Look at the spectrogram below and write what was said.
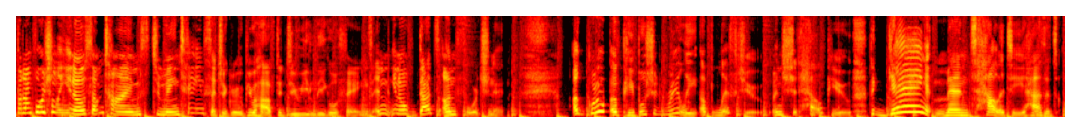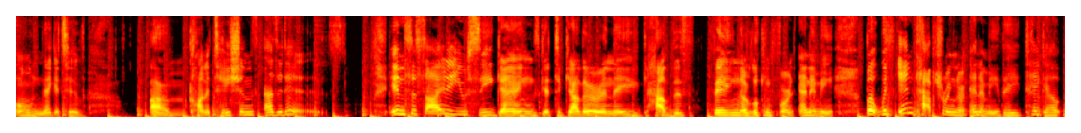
But unfortunately, you know, sometimes to maintain such a group, you have to do illegal things. And, you know, that's unfortunate. A group of people should really uplift you and should help you. The gang mentality has its own negative um, connotations as it is. In society, you see gangs get together and they have this thing, they're looking for an enemy. But within capturing their enemy, they take out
